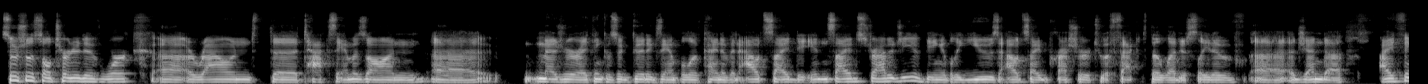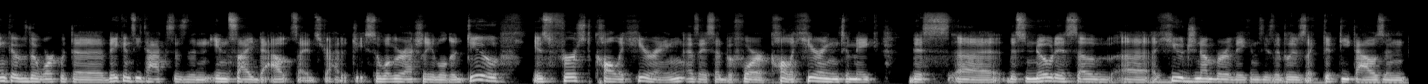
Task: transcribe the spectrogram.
socialist alternative work uh, around the tax Amazon uh, measure, I think was a good example of kind of an outside to inside strategy of being able to use outside pressure to affect the legislative uh, agenda. I think of the work with the vacancy tax as an inside to outside strategy. So what we were actually able to do is first call a hearing, as I said before, call a hearing to make this uh, this notice of uh, a huge number of vacancies. I believe it's like fifty thousand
